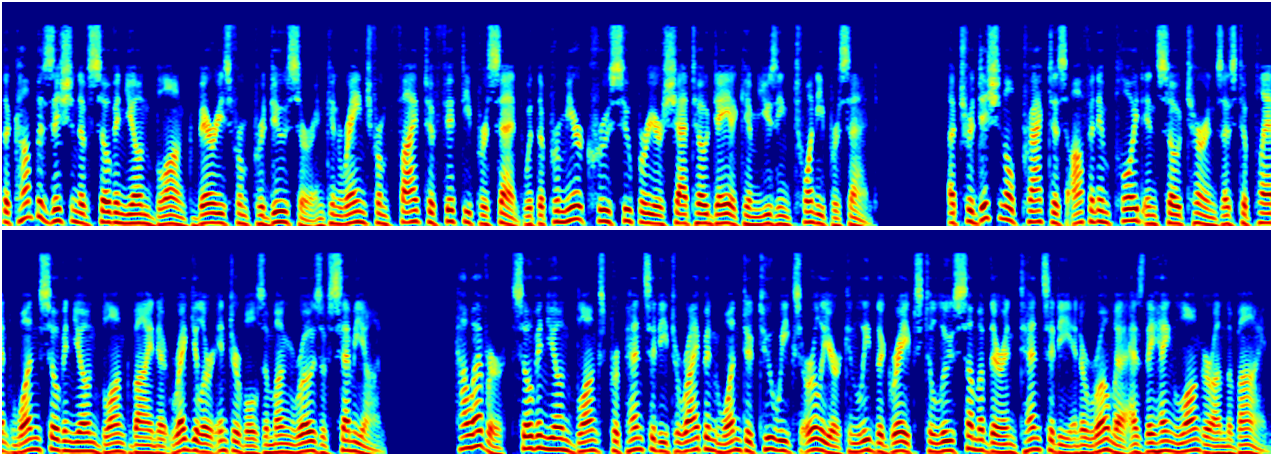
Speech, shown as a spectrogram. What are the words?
The composition of Sauvignon Blanc varies from producer and can range from 5 to 50% with the Premier Cru Supérieur Château d'Yquem using 20%. A traditional practice often employed in Sauternes is to plant one Sauvignon Blanc vine at regular intervals among rows of Semillon. However, Sauvignon Blanc's propensity to ripen one to two weeks earlier can lead the grapes to lose some of their intensity and aroma as they hang longer on the vine.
